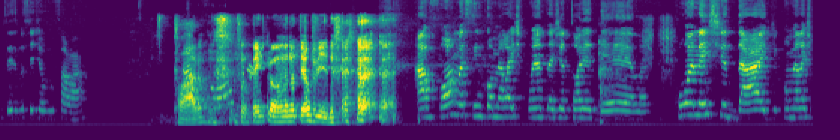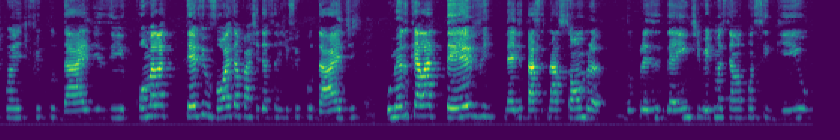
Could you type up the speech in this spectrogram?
Não sei se você já ouviu falar. Claro, não tem como não ter ouvido. A forma assim como ela expõe a trajetória dela, com honestidade, como ela expõe as dificuldades e como ela teve voz a partir dessas dificuldades, o medo que ela teve, né, de estar na sombra do presidente, mesmo assim ela conseguiu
